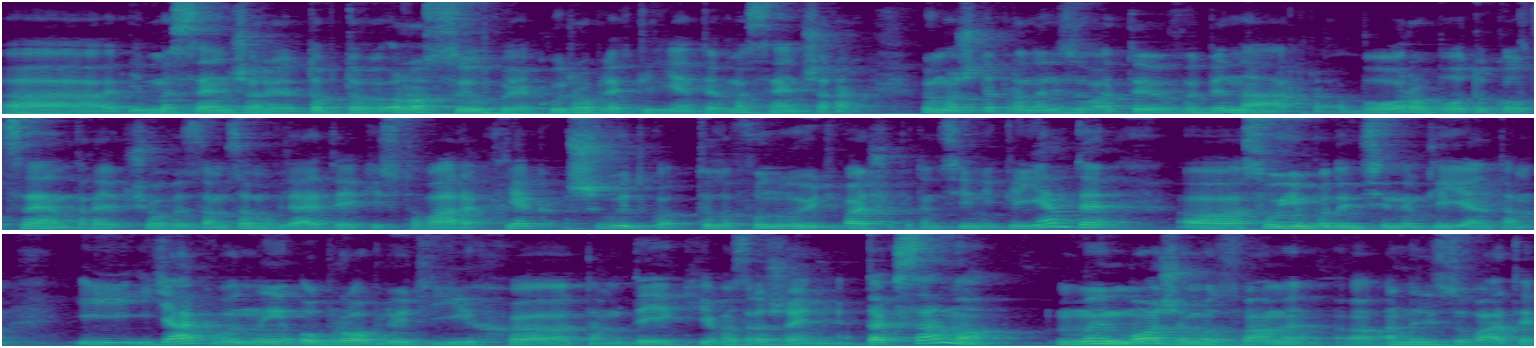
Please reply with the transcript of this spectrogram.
е, месенджери, тобто розсилку, яку роблять клієнти в месенджерах. Ви можете проаналізувати вебінар або роботу кол-центра, якщо ви там замовляєте якісь товари, як швидко телефонують ваші потенційні клієнти е, своїм потенційним клієнтам, і як вони оброблюють їх е, там деякі возраження. Так само ми можемо з вами е, аналізувати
